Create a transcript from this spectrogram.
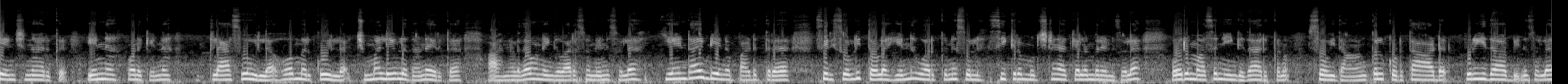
டென்ஷனாக இருக்குது என்ன? உனக்கு என்ன? கிளாஸும் இல்லை ஹோம்ஒர்க்கும் இல்லை. சும்மா அம்மா லீவில் தானே இருக்க? அதனால தான் உன்னை இங்கே வர சொன்னேன்னு சொல்ல ஏன்டா இப்படி என்னை படுத்துற? சரி சொல்லி தொலை என்ன ஒர்க்குன்னு சொல்லு. சீக்கிரம் முடிச்சுட்டு நான் கிளம்புறேன்னு சொல்ல ஒரு மாதம் நீங்கள் தான் இருக்கணும். ஸோ இதை அங்கிள் கொடுத்த ஆர்டர் புரியுதா? அப்படின்னு சொல்ல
